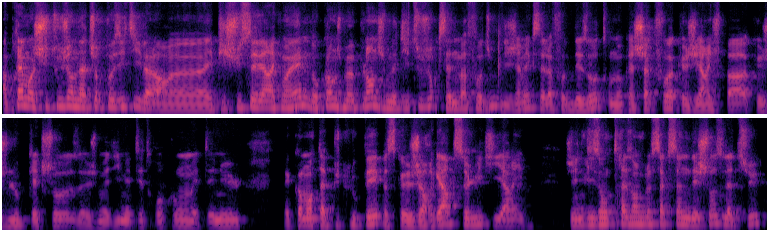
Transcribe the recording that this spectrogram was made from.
après, moi, je suis toujours de nature positive. Alors, euh, et puis, je suis sévère avec moi-même. Donc, quand je me plante, je me dis toujours que c'est de ma faute. Je me dis jamais que c'est la faute des autres. Donc, à chaque fois que j'y arrive pas, que je loupe quelque chose, je me dis, mais t'es trop con, mais t'es nul. Mais comment t'as pu te louper? Parce que je regarde celui qui y arrive. J'ai une vision très anglo-saxonne des choses là-dessus.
